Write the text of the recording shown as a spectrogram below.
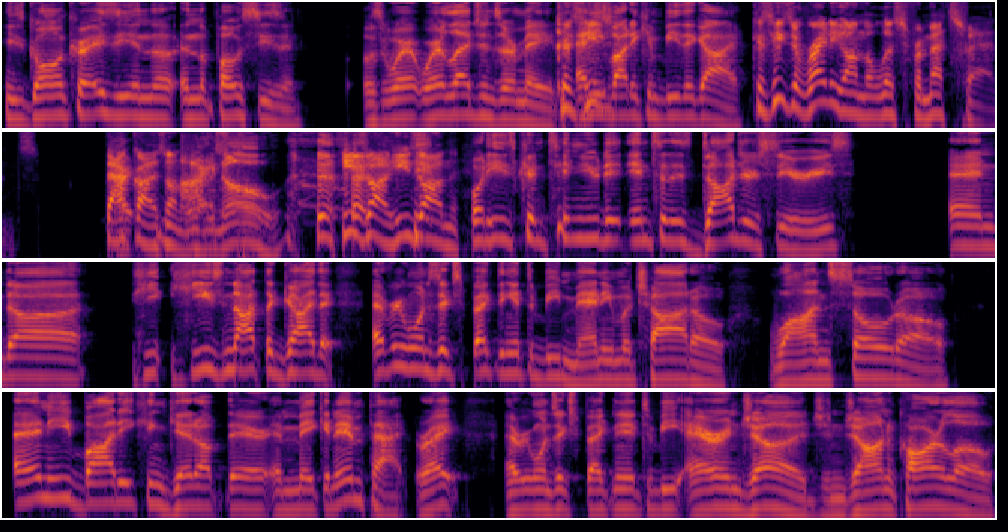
He's going crazy in the in the postseason. Was where where legends are made. Anybody can be the guy. Because he's already on the list for Mets fans. That guy's on the I list. know. He's on- he's He- on- But he's continued it into this Dodgers series, and uh, he he's not the guy that everyone's expecting it to be. Manny Machado, Juan Soto, anybody can get up there and make an impact, right? Everyone's expecting it to be Aaron Judge and Giancarlo.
